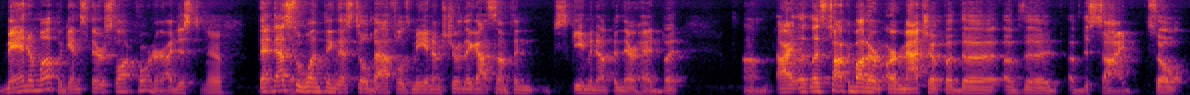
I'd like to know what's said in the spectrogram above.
man him up against their slot corner? I just yeah. that that's the one thing that still baffles me, and I'm sure they got something scheming up in their head. But um, all right, let, us talk about our, our matchup of the of the of the side. So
